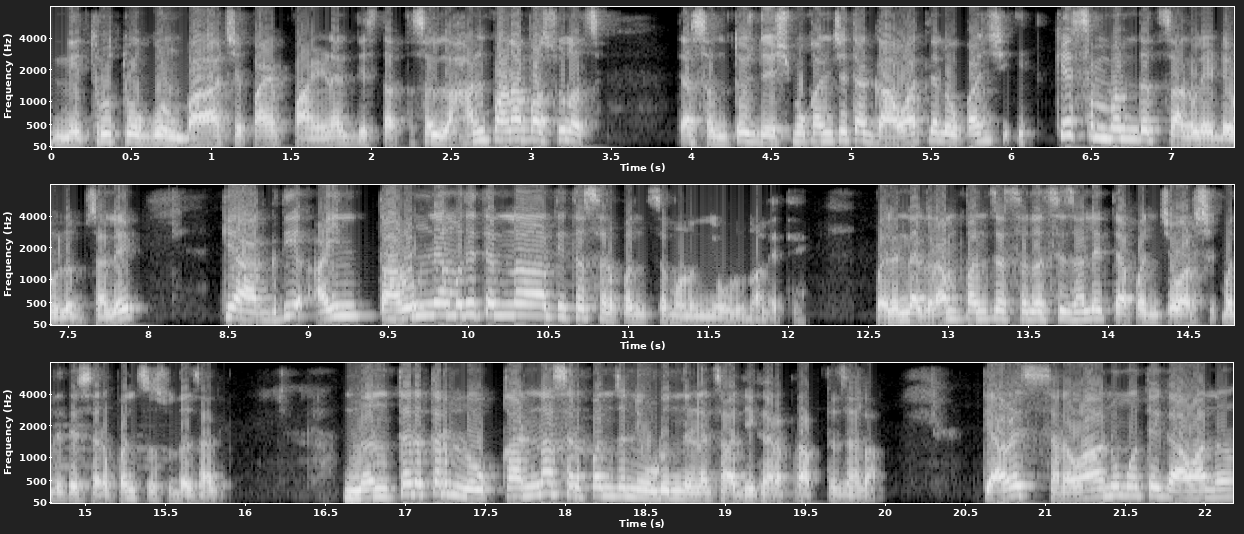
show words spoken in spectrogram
नेतृत्व गुण बाळाचे पाय पाळण्यात दिसतात तसं लहानपणापासूनच त्या संतोष देशमुखांचे त्या गावातल्या लोकांशी इतके संबंध चांगले डेव्हलप झाले की अगदी ऐन तारुण्यामध्ये त्यांना तिथं सरपंच म्हणून निवडून आले ते. पहिल्यांदा ग्रामपंचायत सदस्य झाले त्या पंचवार्षिकमध्ये ते सरपंच सुद्धा झाले. नंतर तर लोकांना सरपंच निवडून देण्याचा अधिकार प्राप्त झाला. त्यावेळेस सर्वानुमते गावानं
